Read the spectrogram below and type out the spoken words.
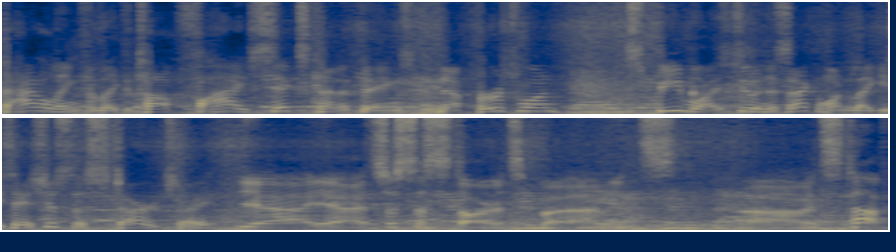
battling for like the top five, six kind of things. And that first one, speed wise too, and the second one, like you say, it's just the starts, right? Yeah, yeah, it's just the starts, but I mean, it's, um, it's tough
